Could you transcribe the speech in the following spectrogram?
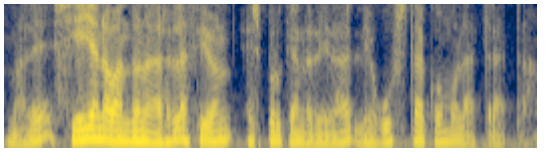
¿vale? Si ella no abandona la relación es porque en realidad le gusta cómo la trata.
